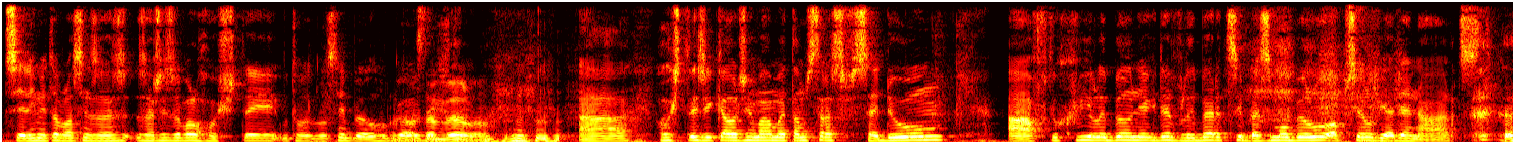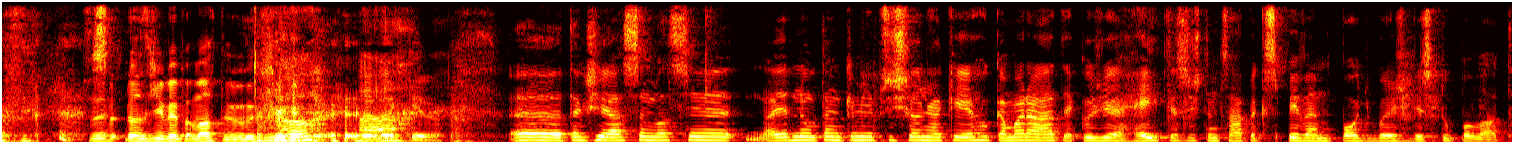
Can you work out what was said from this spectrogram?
celý mi to vlastně zař- zařizoval Hošty, u toho vlastně byl Hugo. To jsem byl, tam- no. A Hošty říkal, že máme tam sraz v sedm a v tu chvíli byl někde v Liberci bez mobilu a přijel v jedenáct. Si dost živě pamatuju. No, a, e, takže já jsem vlastně najednou tam ke mně přišel nějaký jeho kamarád, jakože hej, ty jsi ten cápek s pivem, pojď, budeš vystupovat.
